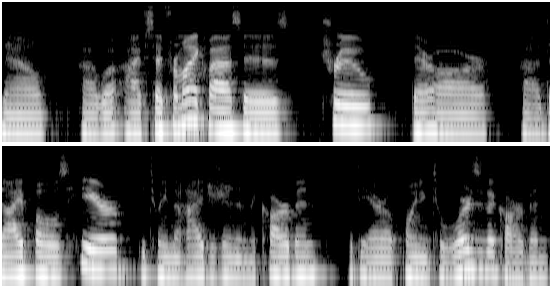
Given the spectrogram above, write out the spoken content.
Now, uh, what I've said for my class is true, there are uh, dipoles here between the hydrogen and the carbon with the arrow pointing towards the carbon.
